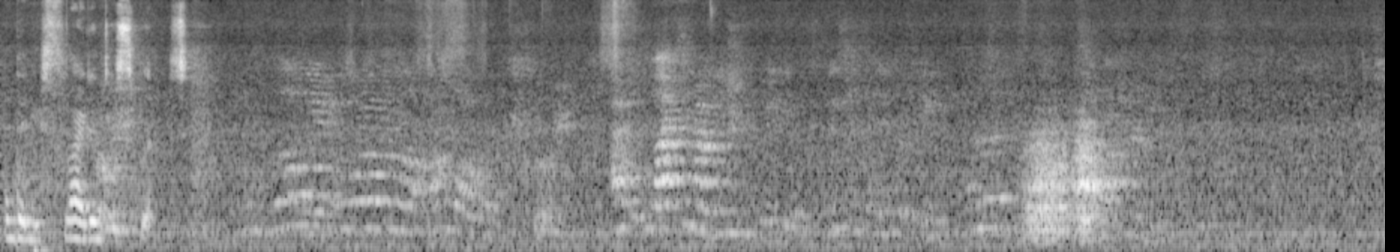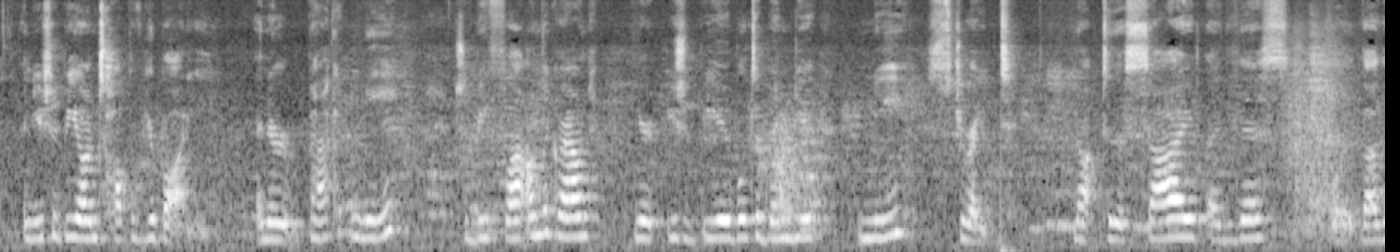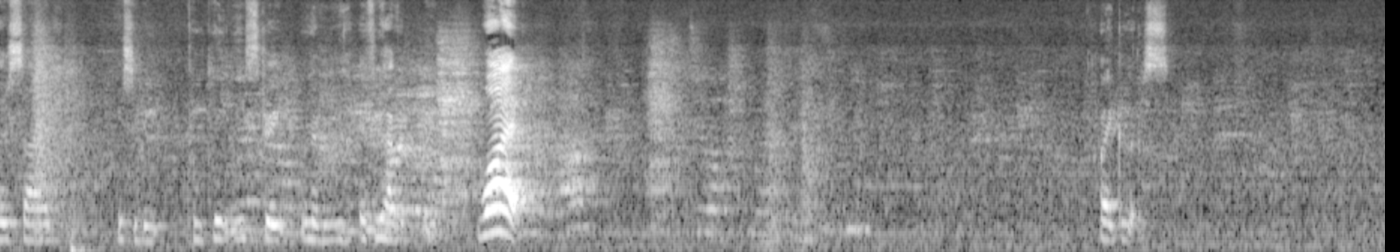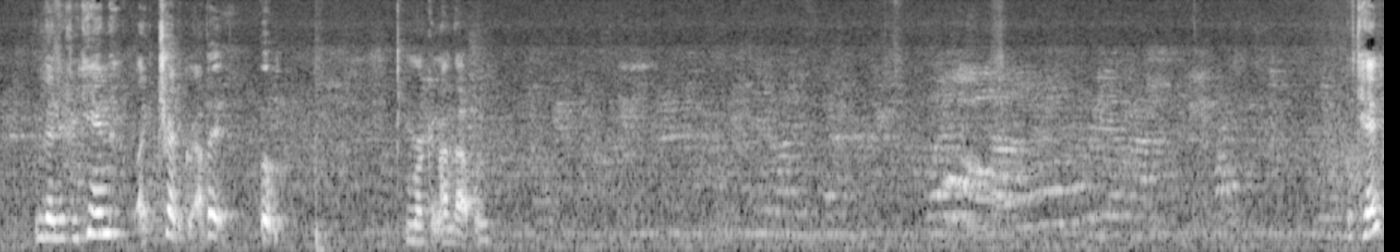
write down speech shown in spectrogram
And then you slide into splits. You should be on top of your body and your back knee should be flat on the ground. you you should be able to bend your knee straight, not to the side like this or the other side. You should be completely straight whenever you, if you have it. What? Like this. And then if you can, like try to grab it. I'm working on that one. Okay,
